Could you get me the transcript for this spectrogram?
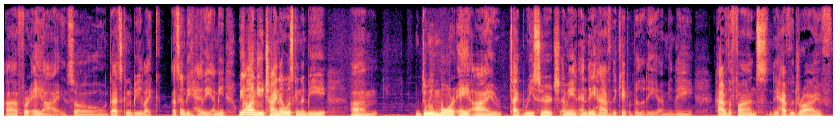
uh, for AI. So that's to be like that's to be heavy. I mean, we all knew China was to be um, doing more AI type research. I mean, and they have the capability. I mean, they have the funds, they have the drive.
